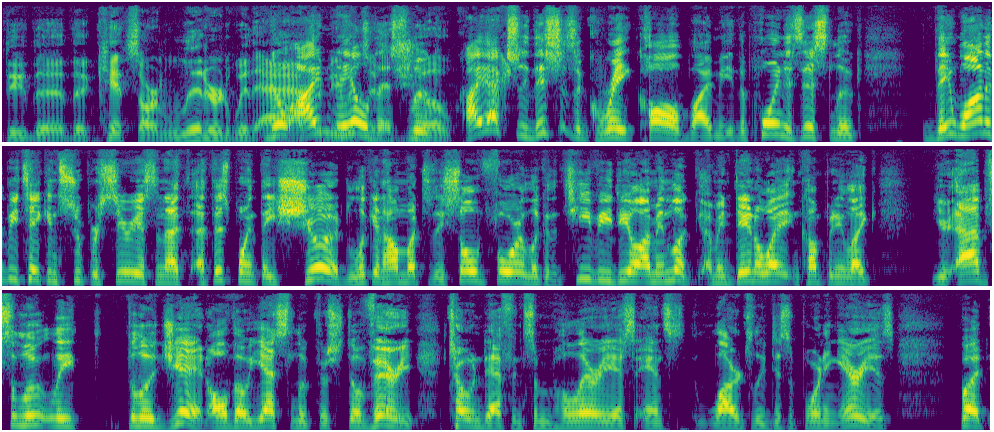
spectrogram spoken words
the, the, the kits are littered with ads. No, I mean, nailed this, Luke. I actually, this is a great call by me. The point is this, Luke. They want to be taken super serious, and at, at this point, they should look at how much they sold for. Look at the TV deal. I mean, look. I mean, Dana White and company, like you're absolutely legit. Although, yes, Luke, they're still very tone deaf in some hilarious and largely disappointing areas. But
